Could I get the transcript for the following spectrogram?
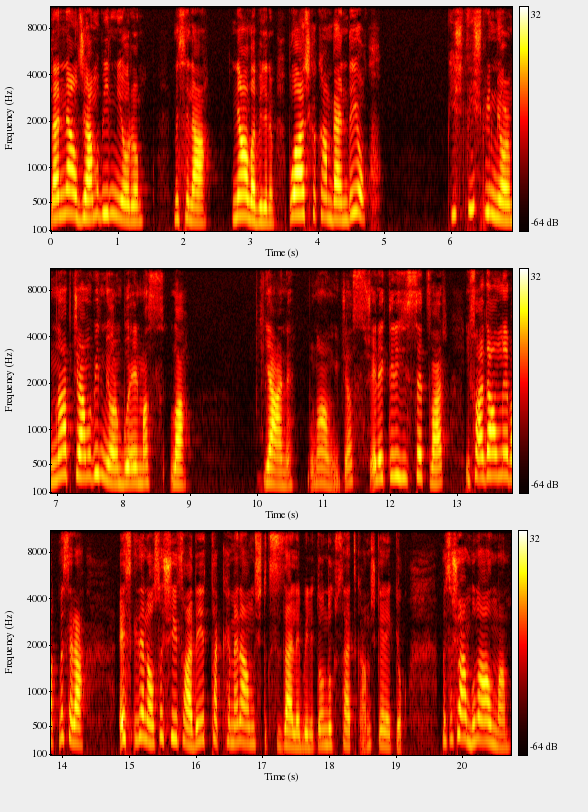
Ben ne alacağımı bilmiyorum. Mesela ne alabilirim? Bu ağaç kakan bende yok. Hiç hiç bilmiyorum. Ne yapacağımı bilmiyorum bu elmasla. Yani bunu almayacağız. Şu elektriği hisset var. İfade almaya bak. Mesela eskiden olsa şu ifadeyi tak hemen almıştık sizlerle birlikte. 19 saat kalmış gerek yok. Mesela şu an bunu almam.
